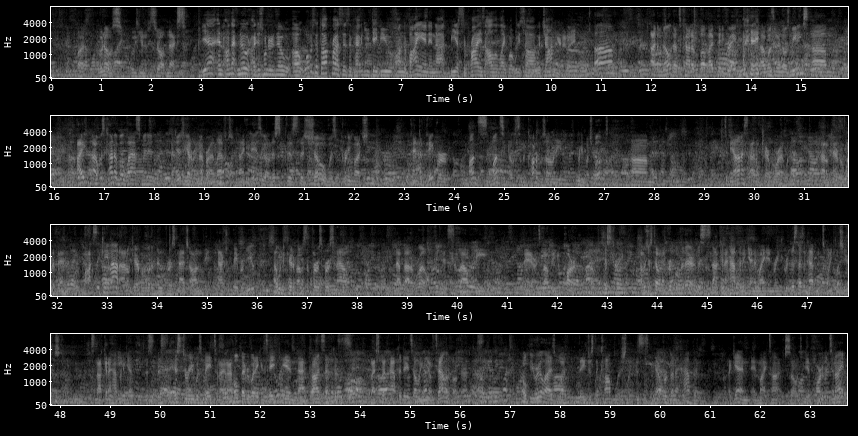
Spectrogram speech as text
But who knows who's going to show up next? Yeah, and on that note, I just wanted to know uh, what was the thought process of having you debut on the buy-in and not be a surprise, all of like what we saw with John here tonight. Um, I don't know. That's kind of above my petty grade. Okay. I wasn't in those meetings. Um, I, I was kind of a last minute addition. You got to remember, I left 90 days ago. This this this show was pretty much pen to paper months months ago, so the card was already pretty much booked. Um, to be honest, I don't care where I would have been. I don't care if it would have been Moxley came out. I don't care if it would have been the first match on the actual pay per view. I wouldn't have cared if I was the first person out in that battle royal. It's about being there. It's about being a part of history. I was just telling the group over there, this is not going to happen again in my in-ring career. This hasn't happened in 20 plus years. It's not going to happen again. This, this history was made tonight. I hope everybody can take in that concept because I spent half the day telling young talent about that. Because I hope you realize what they just accomplished. Like this is never going to happen again in my time. So to be a part of it tonight,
